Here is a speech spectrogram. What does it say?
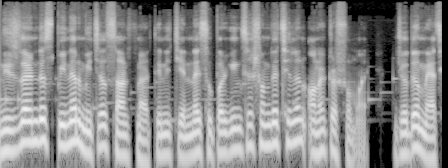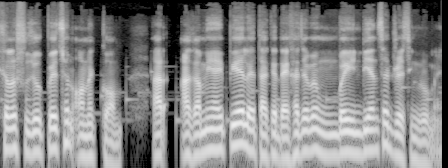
নিউজিল্যান্ডের স্পিনার মিচেল সান্টনার তিনি চেন্নাই সুপার কিংসের সঙ্গে ছিলেন অনেকটা সময়। যদিও ম্যাচ খেলার সুযোগ পেয়েছেন অনেক কম। আর আগামী আইপিএলে তাকে দেখা যাবে মুম্বাই ইন্ডিয়ান্সের ড্রেসিং রুমে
